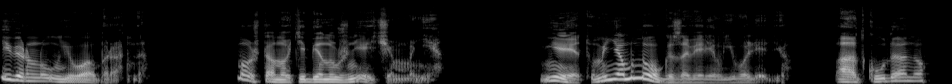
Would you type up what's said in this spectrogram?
и вернул его обратно. Может, оно тебе нужнее, чем мне. — Нет, у меня много, — заверил его ледью. А откуда оно?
